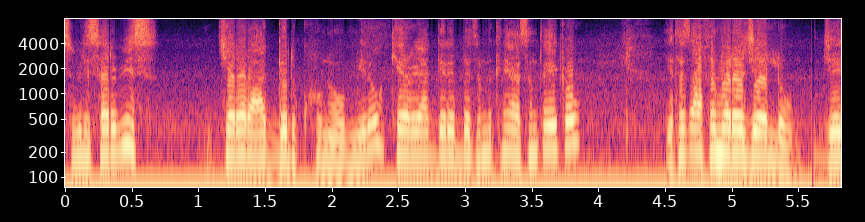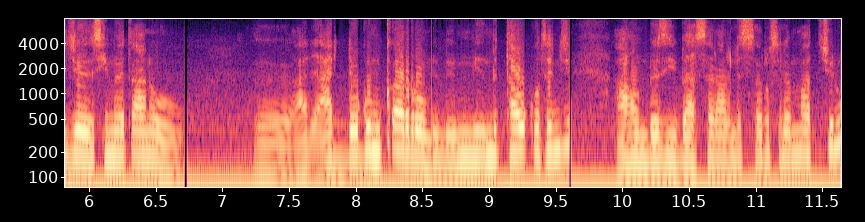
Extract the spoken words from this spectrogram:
ሲቪል ሰርቪስ career አገድኩ ነው የሚለው። career ያገደበት ምክንያት ስንጠይቀው የተጻፈ መረጃ የለውም። ጀጅ ሲመጣ ነው አደጉም ቀሩ የምታውቁት እንጂ አሁን በዚህ በአሰራር ልትሰሩ ስለማትችሉ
